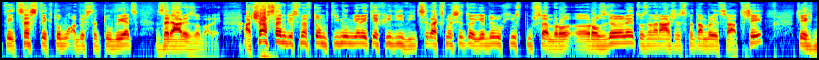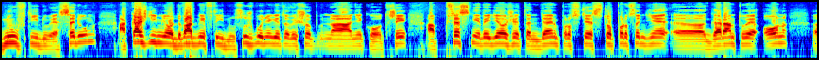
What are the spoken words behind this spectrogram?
ty cesty k tomu, abyste tu věc zrealizovali. A časem, když jsme v tom týmu měli těch lidí více, tak jsme si to jednoduchým způsobem rozdělili. To znamená, že jsme tam byli třeba tři těch dnů v týdnu je sedm a každý měl dva dny v týdnu službu, někdy to vyšlo na někoho tři a přesně věděl, že ten den prostě stoprocentně eh, garantuje on eh,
